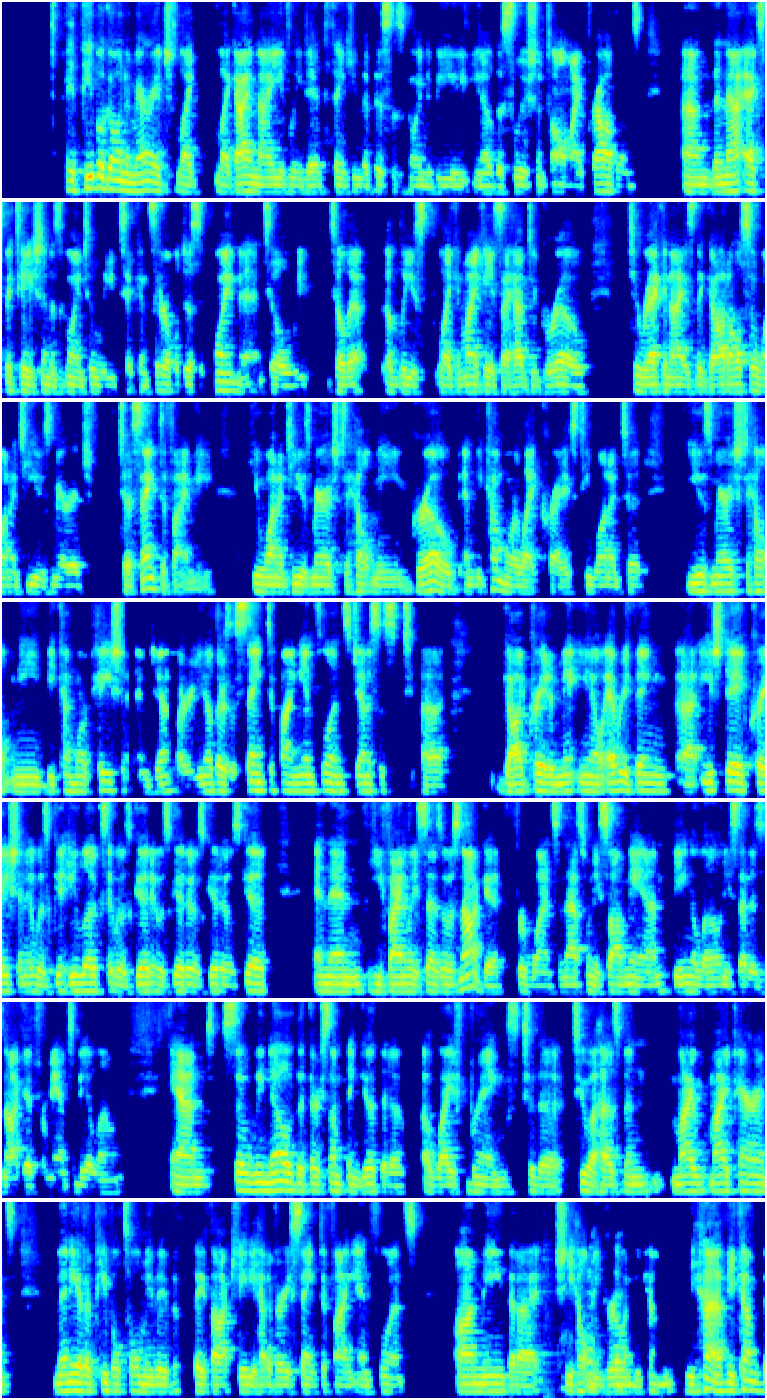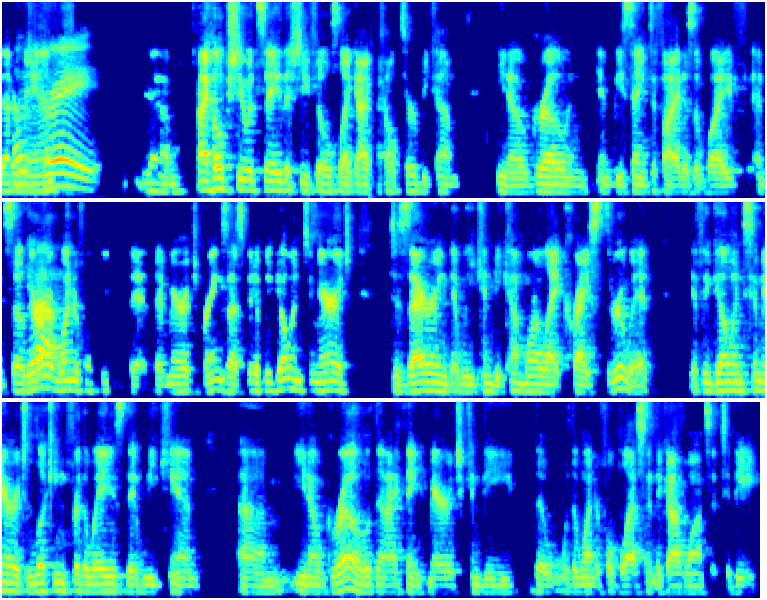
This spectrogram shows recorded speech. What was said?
if people go into marriage like like I naively did, thinking that this is going to be, you know, the solution to all my problems, um, then that expectation is going to lead to considerable disappointment until we until that at least like in my case, I had to grow to recognize that God also wanted to use marriage to sanctify me he wanted to use marriage to help me grow and become more like Christ. He wanted to use marriage to help me become more patient and gentler. You know, there's a sanctifying influence. Genesis, uh, God created me, you know, everything, uh, each day of creation, it was good. He looks, it was good, it was good, it was good, it was good. And then he finally says it was not good for once. And that's when he saw man being alone. He said it's not good for man to be alone. and so we know that there's something good that a, a wife brings to the to a husband my my parents many other people told me they they thought katie had a very sanctifying influence on me that i she helped me grow and become yeah, become a better man. great. Yeah. I hope she would say that she feels like i've helped her become you know grow and, and be sanctified as a wife. And so there Yeah. are wonderful things that, that marriage brings us. But if we go into marriage desiring that we can become more like christ through it if we go into marriage looking for the ways that we can um, you know grow then i think marriage can be the the wonderful blessing that god wants it to be.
